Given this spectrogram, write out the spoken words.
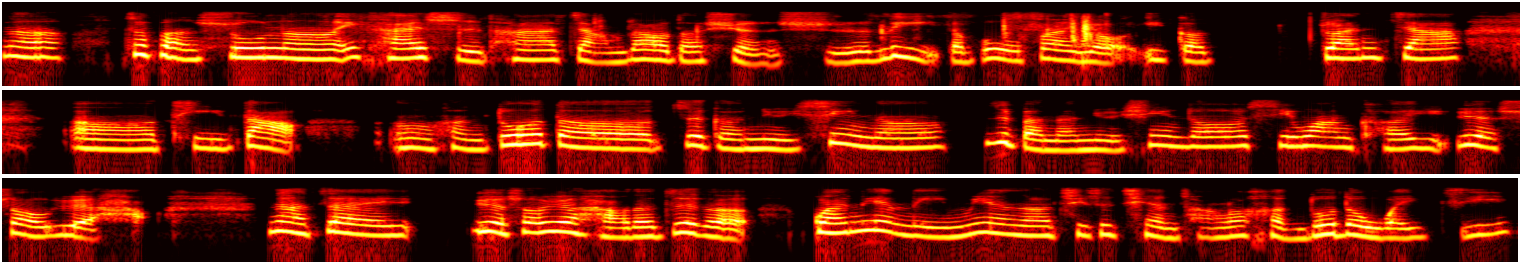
那这本书呢，一开始他讲到的选食力的部分，有一个专家。呃，提到，嗯，很多的这个女性呢，日本的女性都希望可以越瘦越好。那在越瘦越好的这个观念里面呢，其实潜藏了很多的危机。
